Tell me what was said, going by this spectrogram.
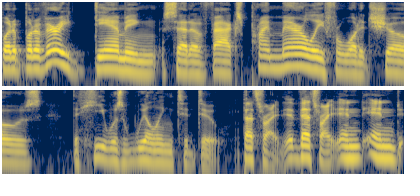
but but a very damning set of facts, primarily for what it shows that he was willing to do. That's right. That's right. And and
